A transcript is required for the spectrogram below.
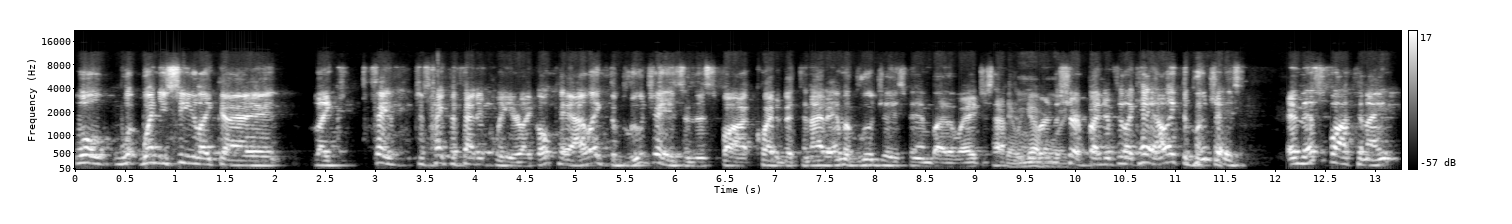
well w- when you see like uh like say just hypothetically you're like okay i like the blue jays in this spot quite a bit tonight. I am a blue jays fan by the way. I just have there to wear the shirt. But if you're like hey i like the blue jays in this spot tonight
